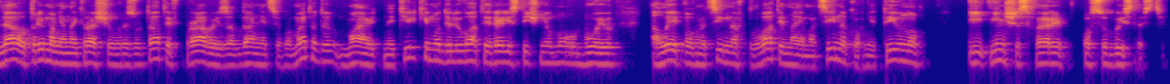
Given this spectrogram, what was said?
для отримання найкращого результату вправи і завдання цього методу мають не тільки моделювати реалістичні умови бою, але й повноцінно впливати на емоційну, когнітивну і інші сфери особистості.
